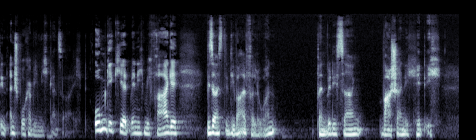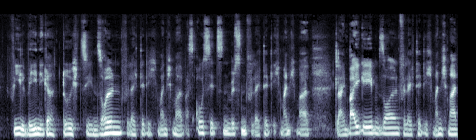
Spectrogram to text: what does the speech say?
den Anspruch habe ich nicht ganz erreicht. Umgekehrt, wenn ich mich frage, wieso hast du die Wahl verloren, dann würde ich sagen, wahrscheinlich hätte ich viel weniger durchziehen sollen. Vielleicht hätte ich manchmal was aussitzen müssen, vielleicht hätte ich manchmal klein beigeben sollen, vielleicht hätte ich manchmal,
